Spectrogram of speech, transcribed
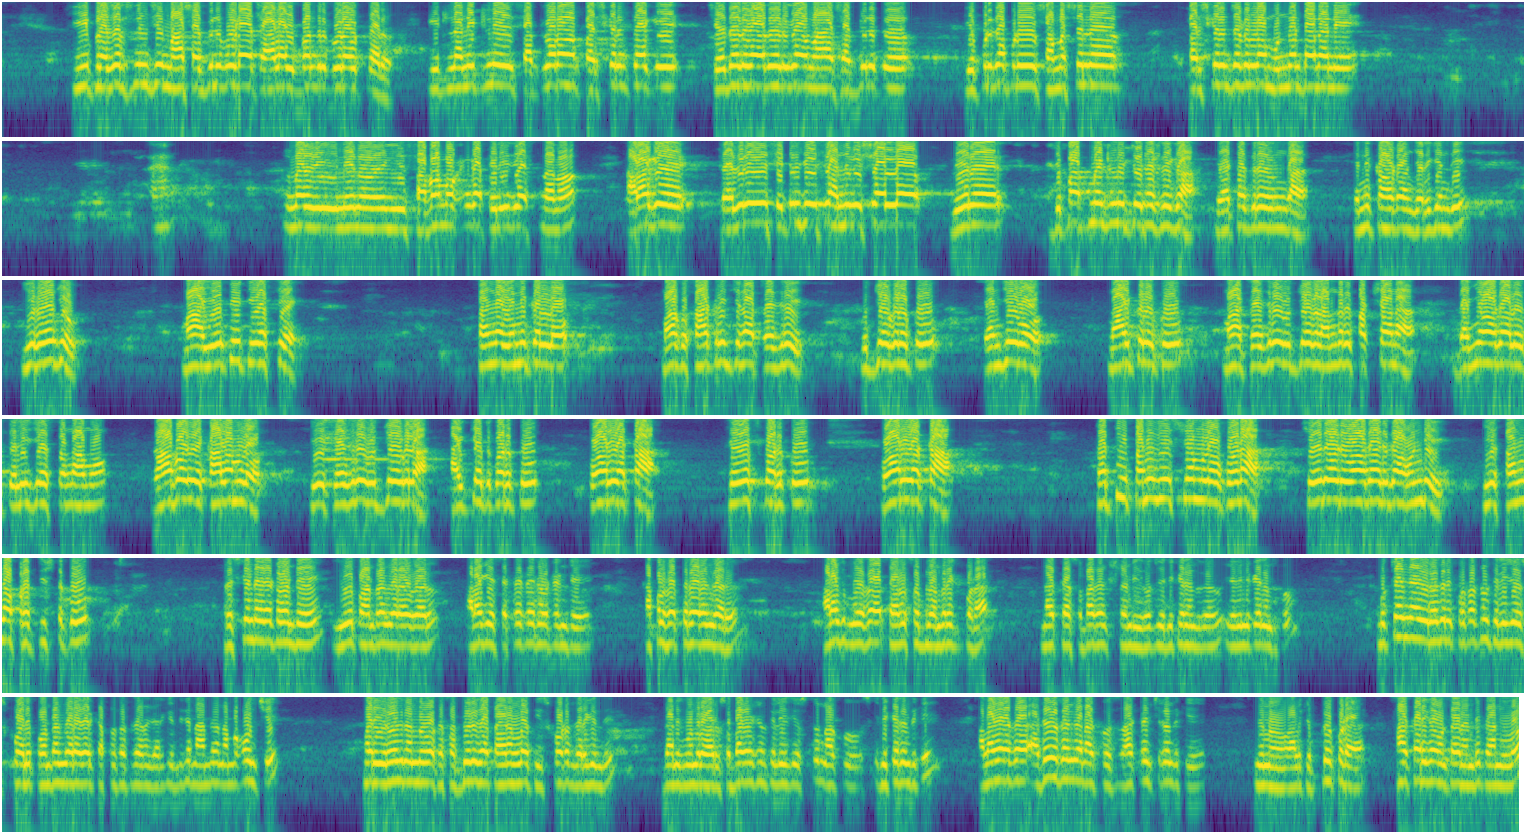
ఈ ప్రెజర్స్ నుంచి మా సభ్యులు కూడా చాలా ఇబ్బందులకు గురవుతున్నారు. వీటిలన్నింటినీ సత్వరం పరిష్కరించడానికి చేదోడు వాదోడుగా మా సభ్యులకు ఎప్పటికప్పుడు సమస్యలు పరిష్కరించడంలో ముందుంటానని మరి నేను ఈ సభాముఖంగా తెలియజేస్తున్నాను. అలాగే ట్రెజరీ సెటిల్ చేసి అన్ని విషయాల్లో వేరే డిపార్ట్మెంట్ల నుంచి వచ్చేట్టుగా ఏకగ్రీవంగా ఎన్నిక కావడం జరిగింది. ఈరోజు మా ఏపీటీఎస్ఏ సంఘ ఎన్నికల్లో మాకు సహకరించిన ట్రెజరీ ఉద్యోగులకు ఎన్జిఓ నాయకులకు మా ట్రెజరీ ఉద్యోగులందరి పక్షాన ధన్యవాదాలు తెలియజేస్తున్నాము. రాబోయే కాలంలో ఈ ట్రెజరీ ఉద్యోగుల ఐక్యత కొరకు వారి యొక్క శ్రేయస్సు కొరకు వారి యొక్క ప్రతి పని విషయంలో కూడా చేదోడు వాదాడుగా ఉండి ఈ సంఘ ప్రతిష్టకు ప్రెసిడెంట్ అయినటువంటి యువ పాండరంగారావు గారు అలాగే సెక్రటరీ అయినటువంటి కప్పల సత్యనారాయణ గారు అలాగే మిగతా ప్యానల్ సభ్యులందరికీ కూడా నా యొక్క శుభాకాంక్షలు అండి. ఈరోజు ఎన్నికైనందుకు ఎన్నికైనందుకు. ముఖ్యంగా ఈ రోజు నేను కృతజ్ఞతలు తెలియజేసుకోవాలి పొందంగారా గారికి కప్పల సత్యనారాయణ గారికి. ఎందుకంటే నా మీద నమ్మకం ఉంచి మరి ఈరోజు నన్ను ఒక సభ్యుడిగా ప్యానల్లో తీసుకోవడం జరిగింది. దానికి ముందు వారు శుభాకాంక్షలు తెలియజేస్తూ నాకు ఎన్నికైనందుకు అలాగే అదేవిధంగా నాకు సహకరించినందుకు నేను వాళ్ళకి ఎప్పుడూ కూడా సహకారిగా ఉంటానండి ప్యానల్లో.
